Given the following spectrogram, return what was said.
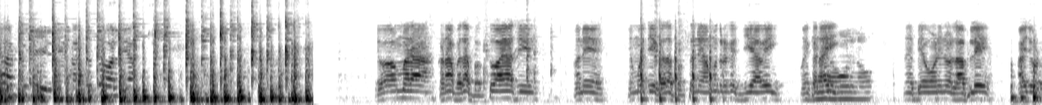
આ ડોશી લે કચકો લે એવા અમારા ઘણા બધા ભક્તો આયા છે અને એમાંથી બધા બધા ભક્તોને આમંત્રણ કે જે આવે અહીં કરાઈ અને બે વાણીનો લાભ લે. આવી જોડો.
